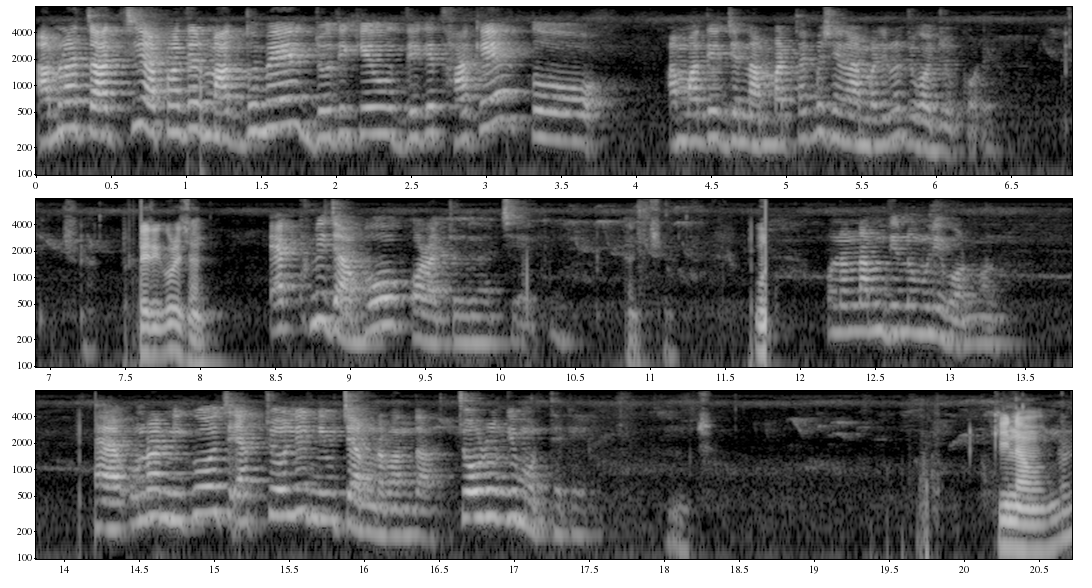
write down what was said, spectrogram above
আমরা চাচ্ছি আপনাদের মাধ্যমে যদি কেউ দেখে থাকে তো আমাদের যে নাম্বার থাকবে সেই নাম্বার জন্য যোগাযোগ করে। দেরি করেছেন? এক্ষুনি যাব করার জন্য যাচ্ছি আর কি। আচ্ছা। ওনার নাম দিনমণি বর্মন। হ্যাঁ ওনার নিখোঁজ অ্যাকচুয়ালি নিউ চ্যাংরাবান্ধা চৌরঙ্গি মোড় থেকে। আচ্ছা। কি নাম আপনার?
